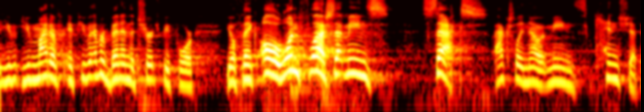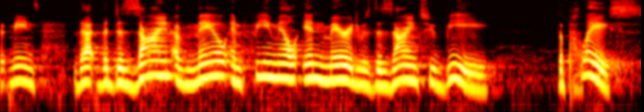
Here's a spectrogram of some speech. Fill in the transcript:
you, you might have, if you've ever been in the church before, you'll think, oh, one flesh, that means sex. Actually, no, it means kinship. It means that the design of male and female in marriage was designed to be the place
